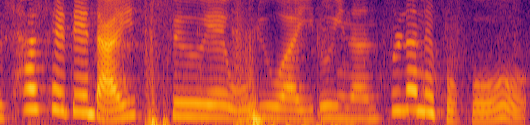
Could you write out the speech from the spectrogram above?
그 4세대 나이스의 오류와 이로 인한 혼란을 보고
